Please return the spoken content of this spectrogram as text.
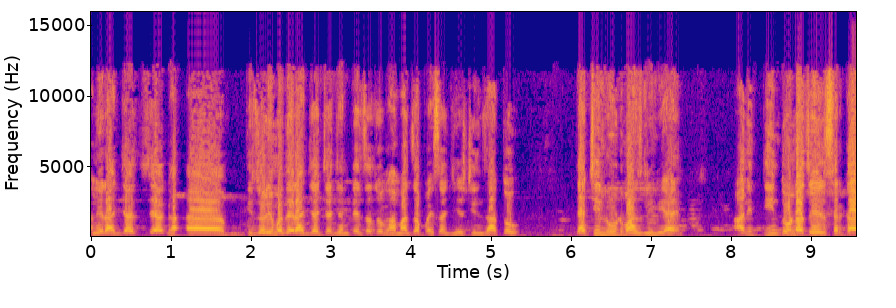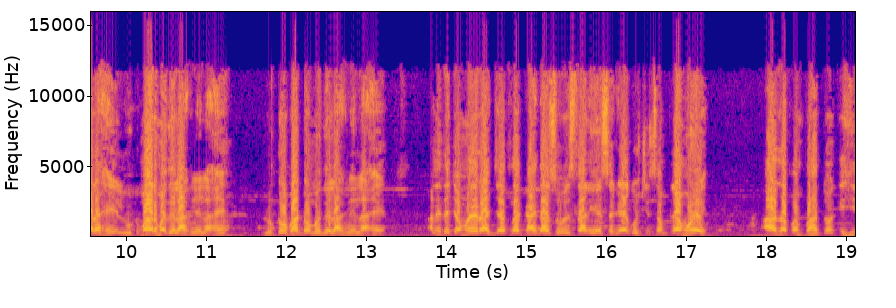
आणि राज्याच्या घा- तिजोरीमध्ये राज्याच्या जनतेचा जो घामाचा पैसा जीएसटीने जातो त्याची लूट माजलेली आहे. आणि तीन तोंडाचं हे सरकार आहे लुटमारमध्ये लागलेलं आहे लुटोबाटो मध्ये लागलेलं आहे. आणि त्याच्यामुळे राज्यातला कायदा सुव्यवस्था आणि हे सगळ्या गोष्टी संपल्यामुळे आज आपण पाहतो की ही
